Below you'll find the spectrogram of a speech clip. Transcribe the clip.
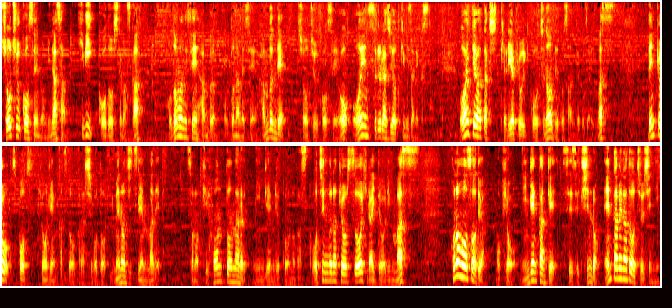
小中高生の皆さん、日々行動してますか？子供目線半分、大人目線半分で、小中高生を応援するラジオ、君 the NEXT。お相手は私、キャリア教育コーチのデトさんでございます。勉強、スポーツ、表現活動から仕事、夢の実現まで、その基本となる人間力を伸ばすコーチングの教室を開いております。この放送では目標、人間関係、成績進路、エンタメなどを中心に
